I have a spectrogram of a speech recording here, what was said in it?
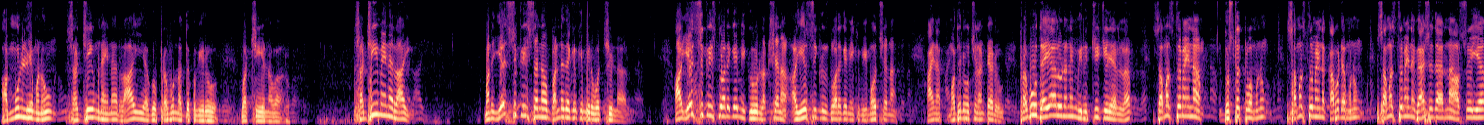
అమూల్యమును సజీవునైన రాయి అగు ప్రభునద్దకు మీరు వచ్చి ఉన్నవారు. సజీవమైన రాయి మన యేసుక్రీస్తు అన్న బండ దగ్గరికి మీరు వచ్చి ఉన్నారు. ఆ యేసుక్రీస్తు ద్వారాగే మీకు రక్షణ ఆ యేసుక్రీస్తు ద్వారాగే మీకు విమోచన. ఆయన మొదటి వచ్చిన అంటాడు ప్రభు దయాలునని మీరు ఇచ్చి చేయాల సమస్తమైన దుష్టత్వమును సమస్తమైన కవడమును సమస్తమైన వేషధారణ అసూయ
